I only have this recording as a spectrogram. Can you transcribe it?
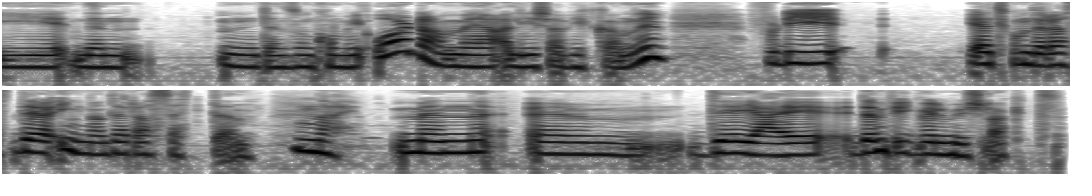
i den, mm, den som kom i år, da med Alisha Vikander. Fordi jeg vet ikke om dere har, det ingen av dere har sett den. Nei. Men ehm, det jeg Den fikk veldig mye slakt.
